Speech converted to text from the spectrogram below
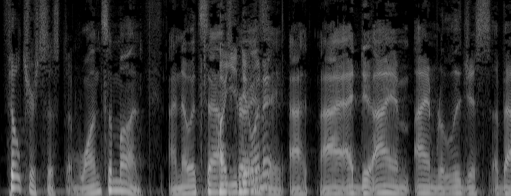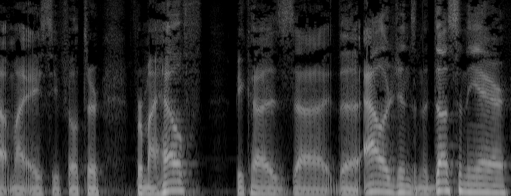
filter system. once a month. I know it sounds Are you crazy. doing it? I, I, I do. I am. I am religious about my AC filter for my health because uh, the allergens and the dust in the air,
